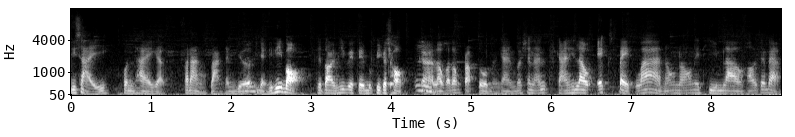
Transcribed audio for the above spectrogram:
นิสัยคนไทยกับฝรั่งต่างกันเยอะอืมอย่างที่พี่บอก คือตอนพี่ไป Facebook พี่ก็ช็อกอืมอ่าเราก็ต้องปรับตัวเหมือนกัน เพราะฉะนั้นการที่เรา expect ว่าน้องๆในทีมเราเขาจะแบบ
